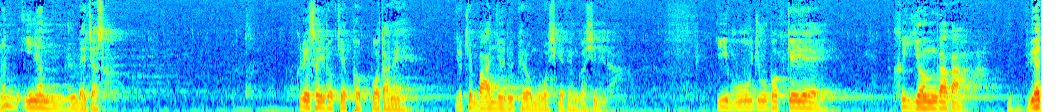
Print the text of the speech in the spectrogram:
많은 인연을 맺어서 그래서 이렇게 법보단에 이렇게 만년의패로 모시게 된 것입니다. 이 우주 법계에 그 영가가 몇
